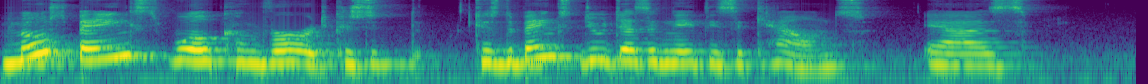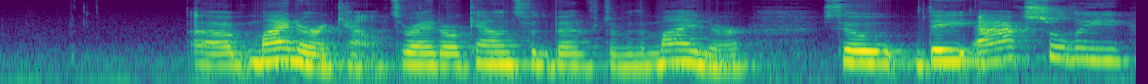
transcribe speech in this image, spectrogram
most banks will convert because because the banks do designate these accounts as uh, minor accounts right or accounts for the benefit of the minor so they actually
